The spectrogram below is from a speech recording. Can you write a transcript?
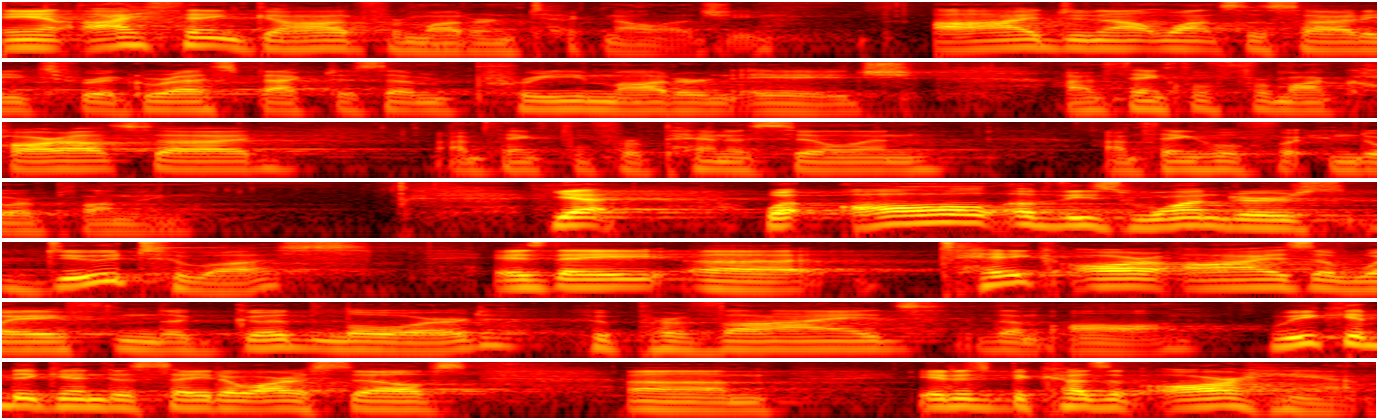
And I thank God for modern technology. I do not want society to regress back to some pre modern age. I'm thankful for my car outside. I'm thankful for penicillin. I'm thankful for indoor plumbing. Yet, what all of these wonders do to us is they uh, take our eyes away from the good Lord who provides them all. We can begin to say to ourselves, um, it is because of our hand.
